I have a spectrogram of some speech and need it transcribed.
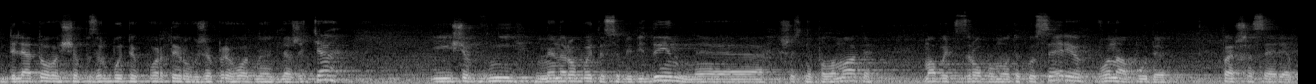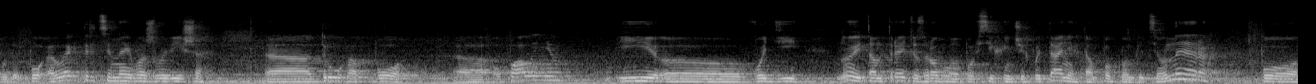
для того, щоб зробити квартиру вже пригодною для життя, і щоб в ній не наробити собі біди, не щось не поламати. Мабуть, зробимо таку серію. Вона буде, перша серія буде по електриці, найважливіша, е, друга по е, опаленню і е, воді. Ну і там третю зробимо по всіх інших питаннях, там по кондиціонерах, по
